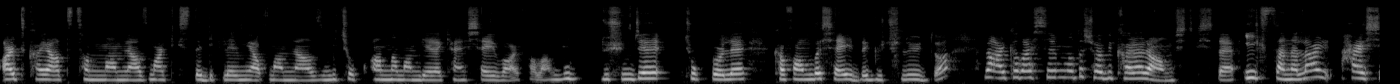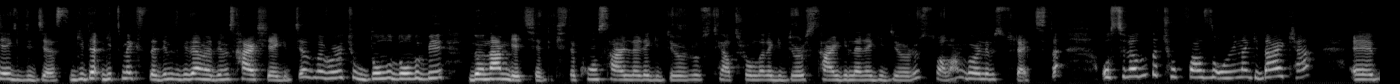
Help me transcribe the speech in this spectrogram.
artık hayatı tanımam lazım, artık istediklerimi yapmam lazım, birçok anlamam gereken şey var falan. Bu düşünce çok böyle kafamda şeydi, güçlüydü. Ve arkadaşlarımla da şöyle bir karar almıştık işte. İlk seneler her şeye gideceğiz. Gide, gitmek istediğimiz, gidemediğimiz her şeye gideceğiz. Ve böyle çok dolu dolu bir dönem geçirdik. İşte konserlere gidiyoruz, tiyatrolara gidiyoruz, sergilere gidiyoruz falan. Böyle bir süreçti. O sırada da çok fazla oyuna giderken e,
